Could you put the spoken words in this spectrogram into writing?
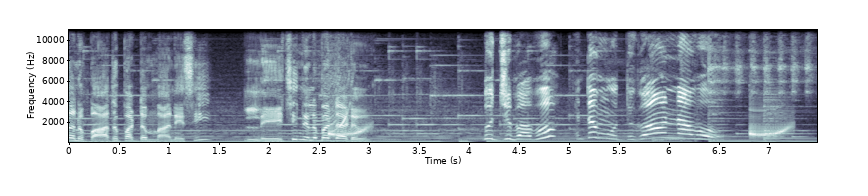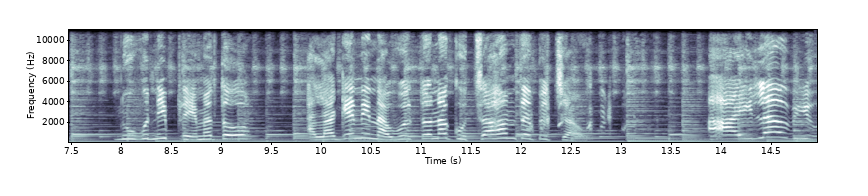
తను బాధపడ్డం మానేసి లేచి నిలబడ్డాడు. బుజ్జి బాబు ఎంత ముద్దుగా ఉన్నావు. నువ్వు నీ ప్రేమతో అలాగే నీ నవ్వులతో నాకు ఉత్సాహం తెప్పించావు. ఐ లవ్ యూ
